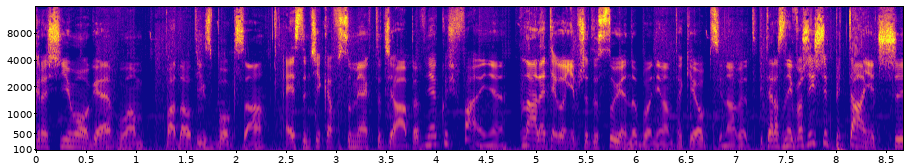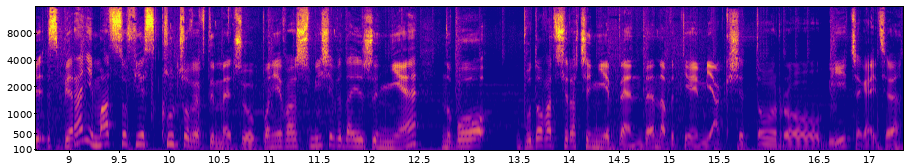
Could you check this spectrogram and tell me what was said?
nagrać nie mogę, bo mam pada od Xboxa. A jestem ciekaw w sumie jak to działa, pewnie jakoś fajnie. No ale tego nie przetestuję, no bo nie mam takiej opcji nawet. I teraz najważniejsze pytanie, czy zbieranie maców jest kluczowe w tym meczu? Ponieważ mi się wydaje, że nie, no bo budować raczej nie będę, nawet nie wiem jak się to robi. Czekajcie.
